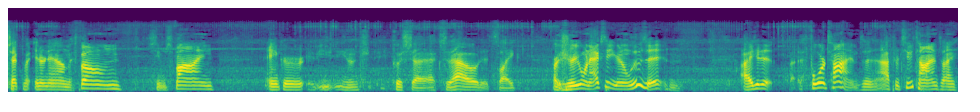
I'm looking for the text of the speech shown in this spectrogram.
check my internet on my phone. Seems fine. Anchor, you, you know, push uh, exit out. It's like, are you sure you want to exit? You're gonna lose it. And I did it four times, and after two times, I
